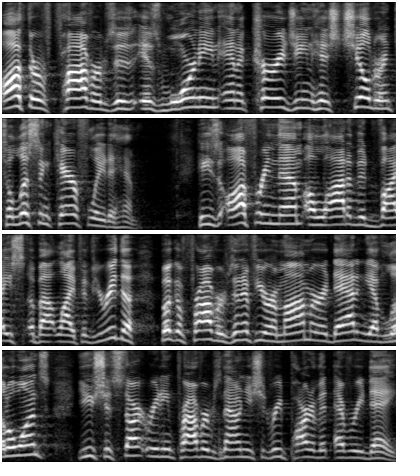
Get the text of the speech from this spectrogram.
author of Proverbs is, is warning and encouraging his children to listen carefully to him. He's offering them a lot of advice about life. If you read the book of Proverbs, and if you're a mom or a dad and you have little ones, you should start reading Proverbs now and you should read part of it every day.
